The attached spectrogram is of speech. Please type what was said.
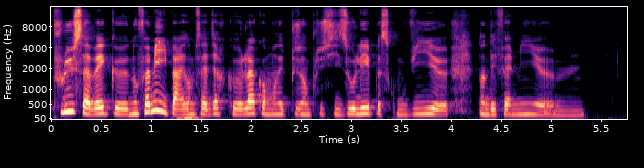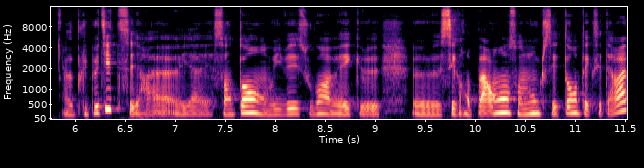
plus avec nos familles, par exemple. C'est-à-dire que là, comme on est de plus en plus isolé parce qu'on vit dans des familles plus petites, c'est-à-dire il y a 100 ans, on vivait souvent avec ses grands-parents, son oncle, ses tantes, etc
